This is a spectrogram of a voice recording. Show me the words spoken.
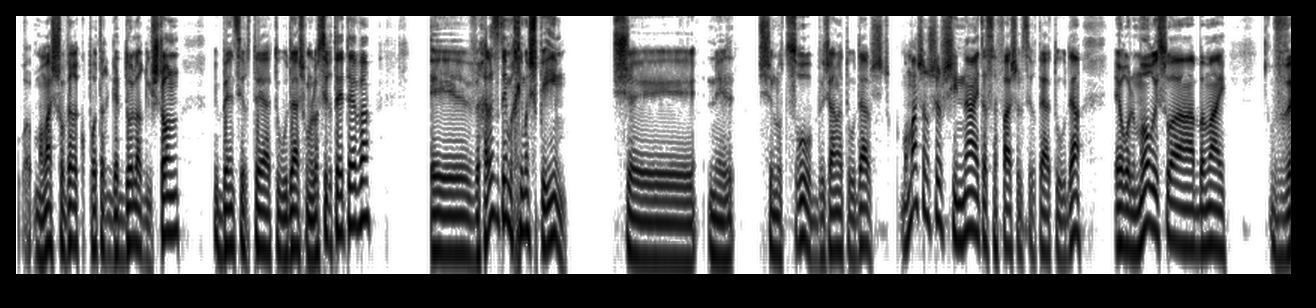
הוא ממש שובר הקופות הגדול הראשון מבין סרטי התעודה שהם לא סרטי טבע, אה, ואחד הסרטים הכי משפיעים ש... שנוצרו בז'אנר התעודה, ממש אני חושב שינה את השפה של סרטי התעודה, ארול מוריס הוא הבמאי, ו...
